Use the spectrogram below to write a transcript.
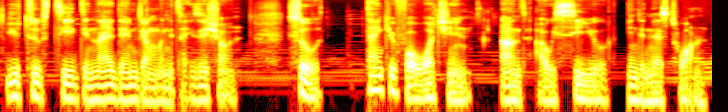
YouTube still deny them their monetization. So thank you for watching and I will see you in the next one.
